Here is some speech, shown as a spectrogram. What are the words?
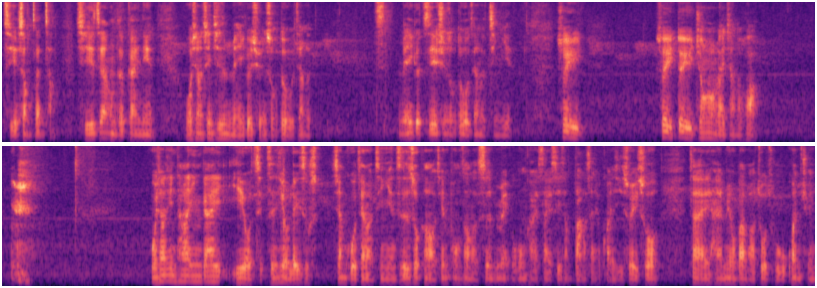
直接上战场。其实这样的概念，我相信其实每一个选手都有这样的，每一个职业选手都有这样的经验。所以，所以对于 Jono 来讲的话，我相信他应该也有曾经有类似像过这样的经验，只是说刚好今天碰上的是美国公开赛是一场大赛的关系，所以说在还没有办法做出万全。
